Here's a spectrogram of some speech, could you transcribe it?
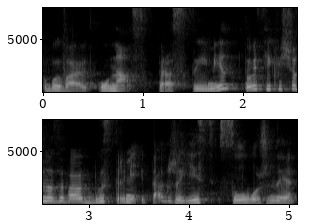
бывают у нас простыми, то есть их еще называют быстрыми, и также есть сложные,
